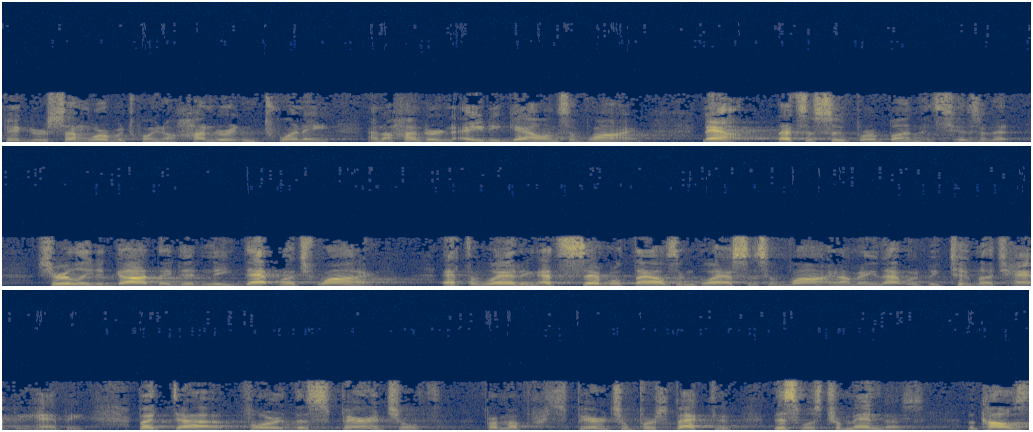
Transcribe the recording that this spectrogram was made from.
figures somewhere between 120 and 180 gallons of wine. Now, that's a superabundance, isn't it? Surely to God they didn't need that much wine at the wedding. That's several thousand glasses of wine. I mean, that would be too much happy, happy. But uh, for the spiritual, from a spiritual perspective, this was tremendous because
